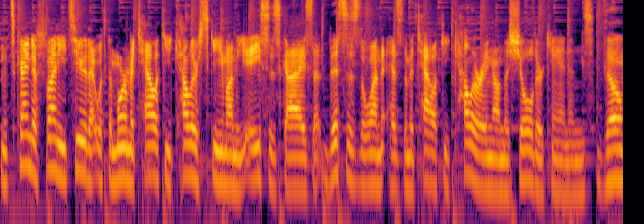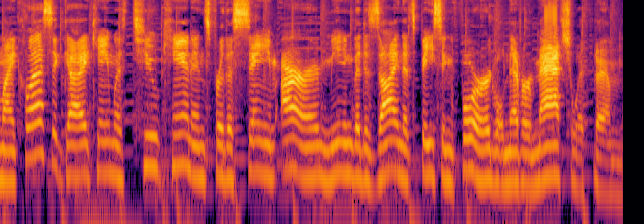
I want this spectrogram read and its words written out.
it's kind of funny too that with the more metallic color scheme on the Aces guys, that this is the one that has the metallic coloring on the shoulder cannons. Though my classic guy came with two cannons for the same arm, meaning the design that's facing forward will never match with them.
